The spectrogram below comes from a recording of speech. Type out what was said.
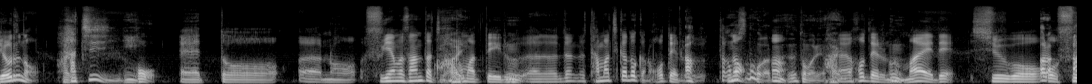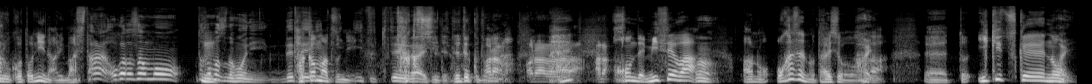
夜のはい。8時に、ほう。えーっとあの杉山さんたちが泊まっている、あのだ田町かどっかのホテルのホテルの前で集合をすることになりました。岡田さんも高松の方に出て、高松にタクシーで出てくるほんで店は、うん。あの岡瀬の大将が、はえーっと行きつけのはい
